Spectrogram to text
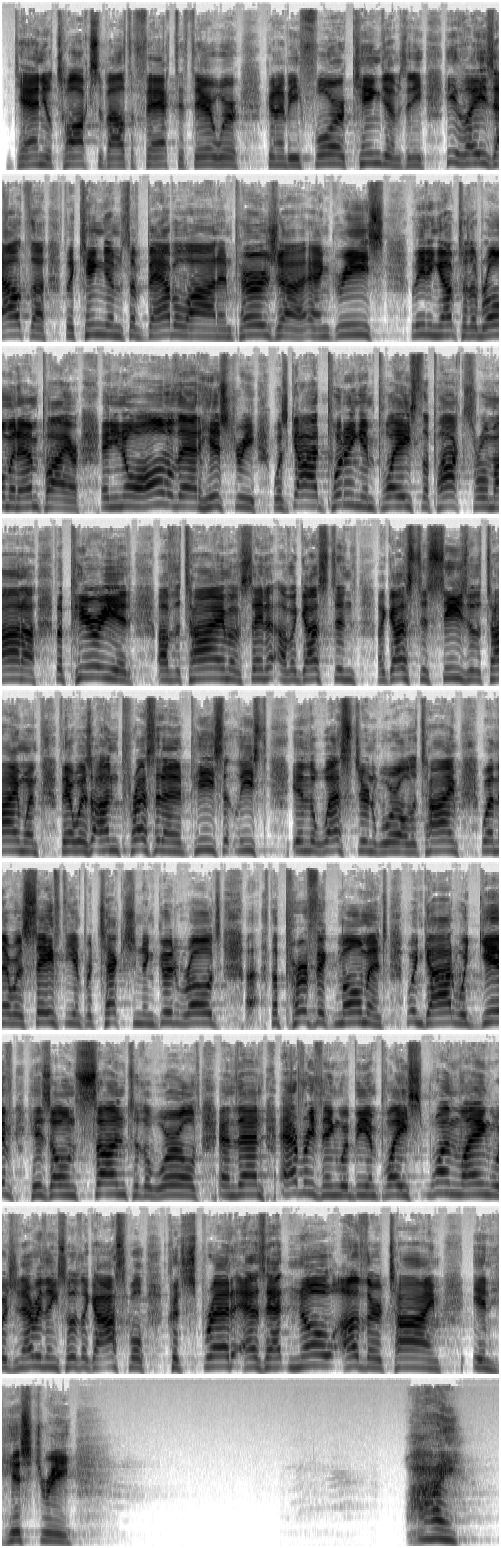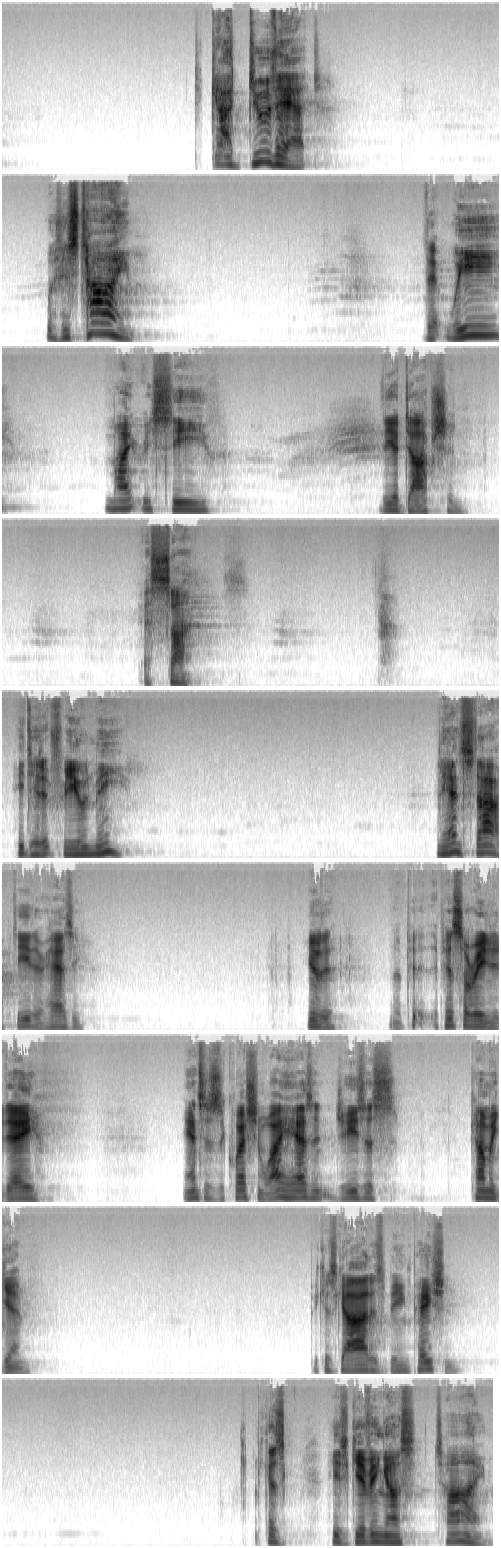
Daniel talks about the fact that there were going to be four kingdoms, and he, he lays out the, the kingdoms of Babylon and Persia and Greece leading up to the Roman Empire. And you know, all of that history was God putting in place the Pax Romana, the period of the time of, Saint, of Augustine, Augustus Caesar, the time when there was unprecedented peace, at least in the Western world, a time when there was safety and protection and good roads, uh, the perfect moment when God would give his own son to the world, and then everything would be in place, one language and everything, so that the gospel could spread as at no other time in history. Why did God do that with his time? That we might receive the adoption as sons. He did it for you and me. And he hasn't stopped either, has he? You know, the, the epistle reading today answers the question why hasn't Jesus come again? Because God is being patient. Because he's giving us time.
